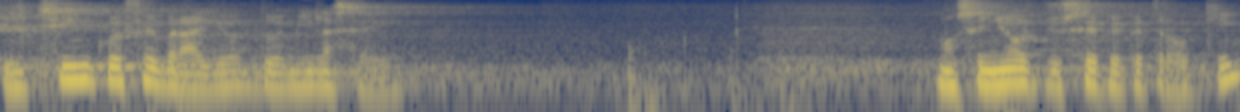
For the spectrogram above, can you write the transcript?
il 5 febbraio 2006. Monsignor Giuseppe Petrocchi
